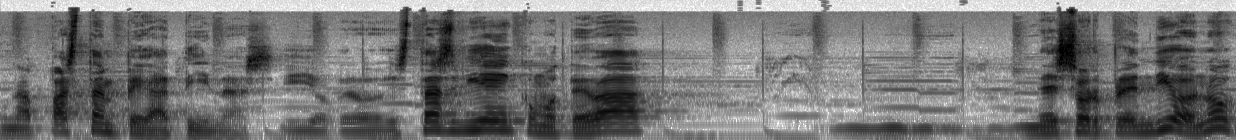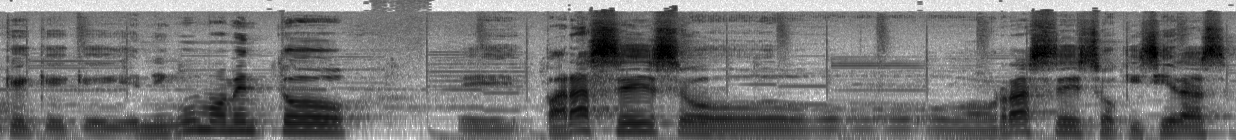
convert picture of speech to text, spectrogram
una pasta en pegatinas. Y yo, pero ¿estás bien? ¿Cómo te va? Me sorprendió, ¿no? Que, en ningún momento eh, parases o, o ahorrases o quisieras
